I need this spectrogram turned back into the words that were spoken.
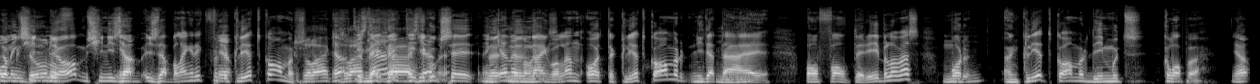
Ja, misschien? Of... ja, misschien is, Ja. Dat, is dat belangrijk voor Ja. de kleedkamer. Ja, het is ik ook zei, een uit de kleedkamer, niet dat hij enfant terrible was, maar een kleedkamer die moet kloppen. Ja.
